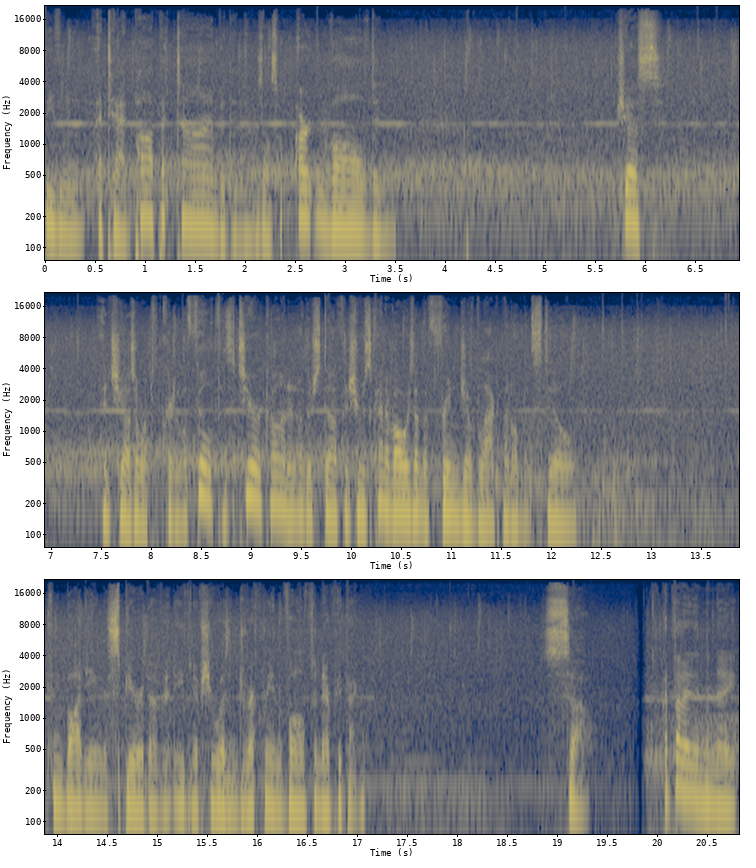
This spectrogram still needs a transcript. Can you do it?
even a tad pop at time, but then there was also art involved and just and she also worked with Cradle of Filth and Satyricon and other stuff, and she was kind of always on the fringe of black metal, but still embodying the spirit of it, even if she wasn't directly involved in everything. So, I thought I'd end the night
